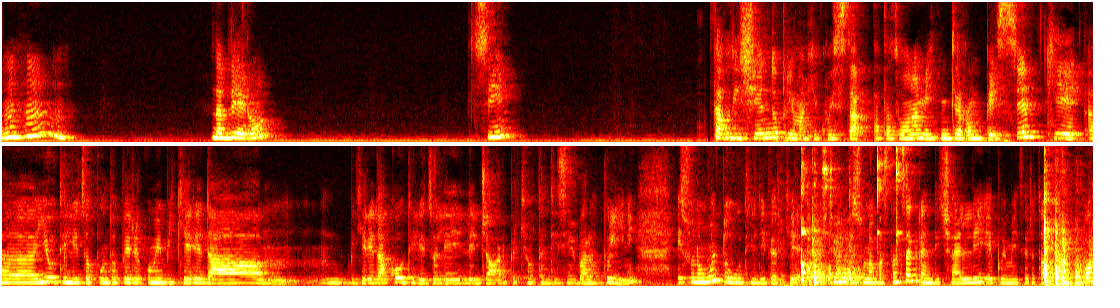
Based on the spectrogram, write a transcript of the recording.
Mm -hmm. Davvero? Sì? Stavo dicendo prima che questa patatona mi interrompesse che uh, io utilizzo appunto per, come bicchiere da um, d'acqua utilizzo le, le, jar perché ho tantissimi barattolini e sono molto utili perché effettivamente sono abbastanza grandicelli e puoi mettere tanta acqua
